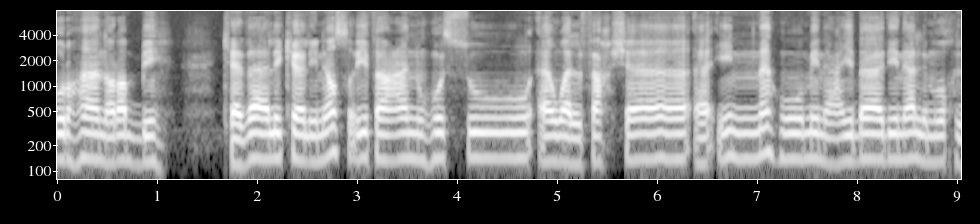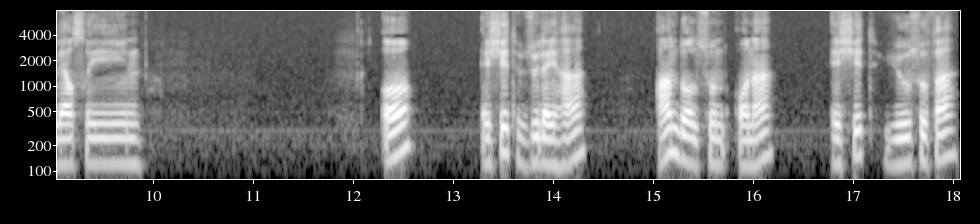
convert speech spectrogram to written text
بُرْهَانَ رَبِّهِ كَذَلِكَ لِنَصْرِفَ عَنْهُ السُّوءَ وَالْفَحْشَاءَ إِنَّهُ مِنْ عِبَادِنَا الْمُخْلَصِينَ O, eşit Züleyha, andolsun ona, eşit Yusuf'a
